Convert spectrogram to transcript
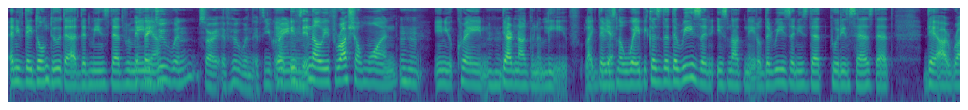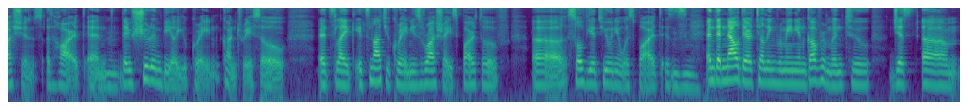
And if they don't do that, that means that Romania If they do win, sorry, if who win? If the Ukraine. if no if russia won Mhm. in ukraine they're not going to leave like there is Yeah. no way because the, the reason is not nato the reason is that putin says that they are russians at heart and there shouldn't be a ukraine country so it's like it's not ukraine it's russia it's part of uh, Soviet Union was part, is, and then now they're telling Romanian government to just um,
